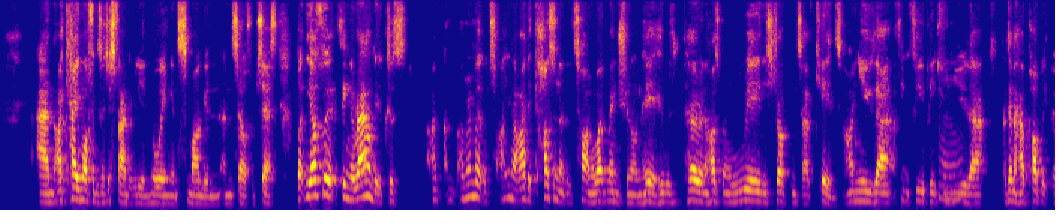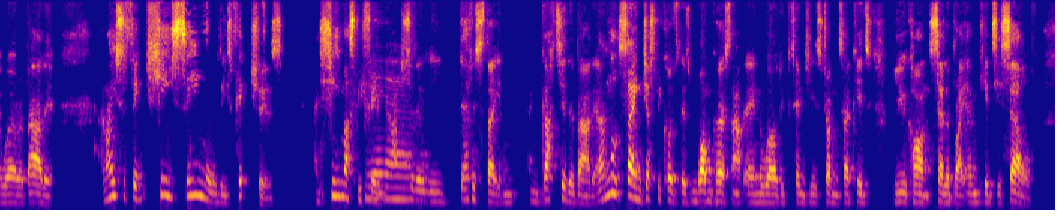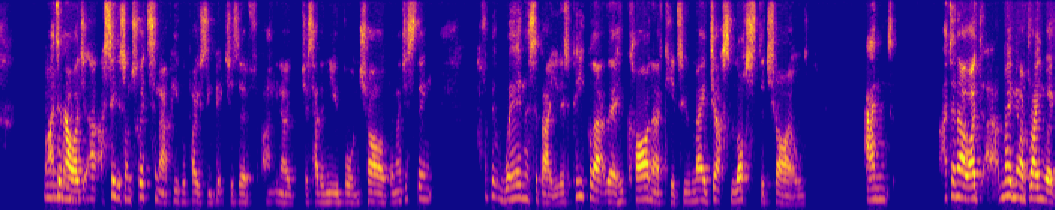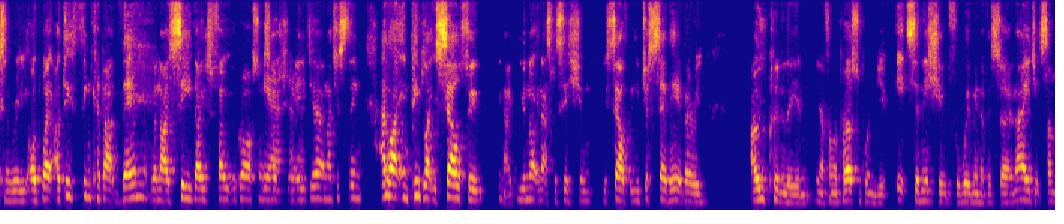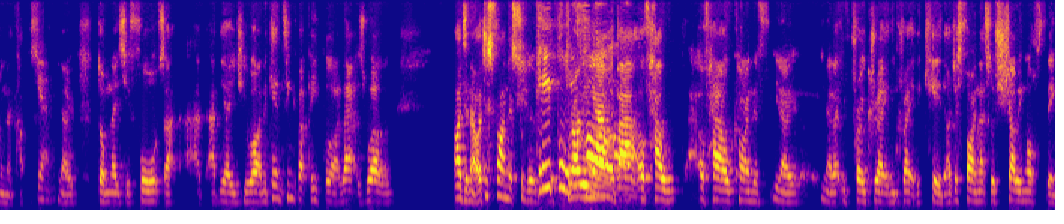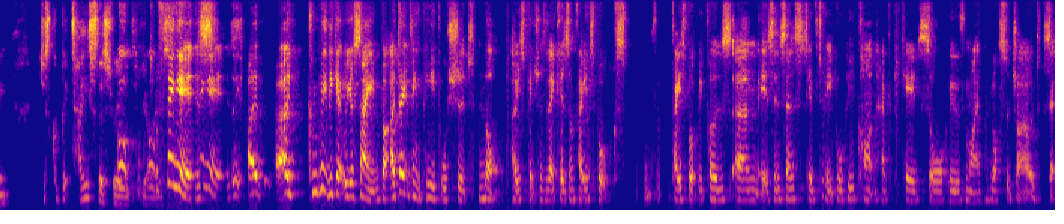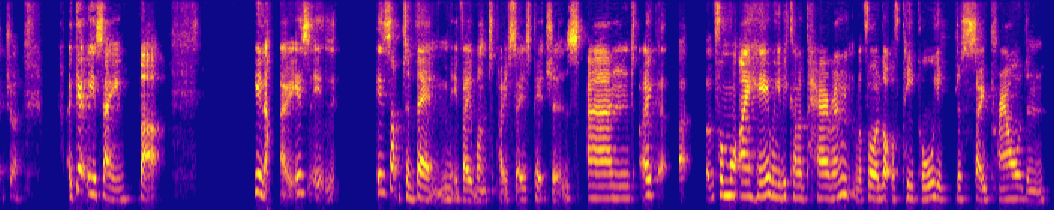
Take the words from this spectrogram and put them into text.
and I came off because I just found it really annoying and smug and, and self-obsessed. But the other thing around it, because I, I, remember, you know, I had a cousin at the time. I won't mention on here, who was her and her husband were really struggling to have kids. I knew that. I think a few people knew that. I don't know how public they were about it. And I used to think she's seeing all these pictures and she must be feeling yeah. absolutely devastated and, and, gutted about it. I'm not saying just because there's one person out there in the world who potentially is struggling to have kids, you can't celebrate having kids yourself. I don't know. I, mm. I, see this on Twitter now. People posting pictures of, uh, you know, just had a newborn child, and I just think have a bit of awareness about you. There's people out there who can't have kids who may have just lost a child, and I don't know. I, maybe my brain works in a really odd way. I do think about them when I see those photographs on yeah. social media, and I just think, and like in people like yourself, who you know, you're not in that position yourself, but you just said here very openly, and you know, from a personal point of view, it's an issue for women of a certain age. It's something that yeah. you know dominates your thoughts at, at, at, the age you are. And again, think about people like that as well. And I don't know. I just find this sort of people throwing out about of how of how kind of you know you know that you've procreated and created a kid. I just find that sort of showing off thing just a bit tasteless, really. Well, to be honest. the thing is, is, I, I completely get what you're saying, but I don't think people should not post pictures of their kids on Facebook, Facebook because um, it's insensitive to people who can't have kids or who might have lost a child, etc. I get what you're saying, but you know, it's it, it's up to them if they want to post those pictures. And I, uh, from what I hear, when you become a parent, for a lot of people, you're just so proud and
